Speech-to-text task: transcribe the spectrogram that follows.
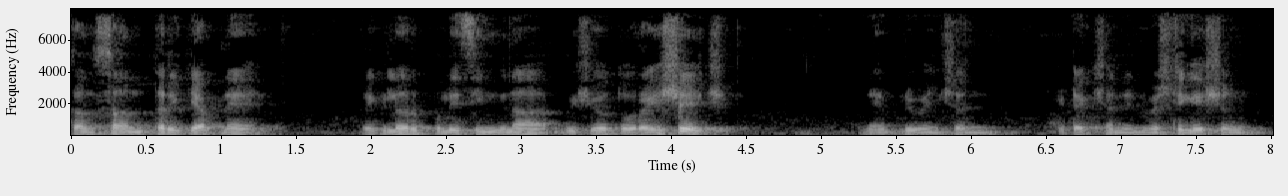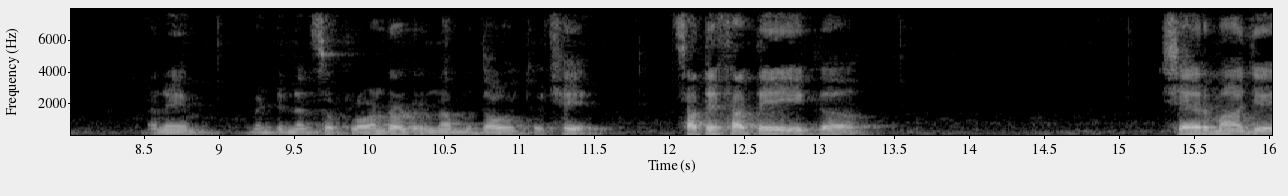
કન્સર્ન તરીકે આપણે રેગ્યુલર પોલીસિંગના વિષયો તો રહેશે જ. અને પ્રિવેન્શન ડિટેક્શન ઇન્વેસ્ટિગેશન અને મેન્ટેનન્સ ઓફ લો એન્ડ ઓર્ડરના મુદ્દાઓ તો છે. સાથે સાથે એક શહેરમાં જે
